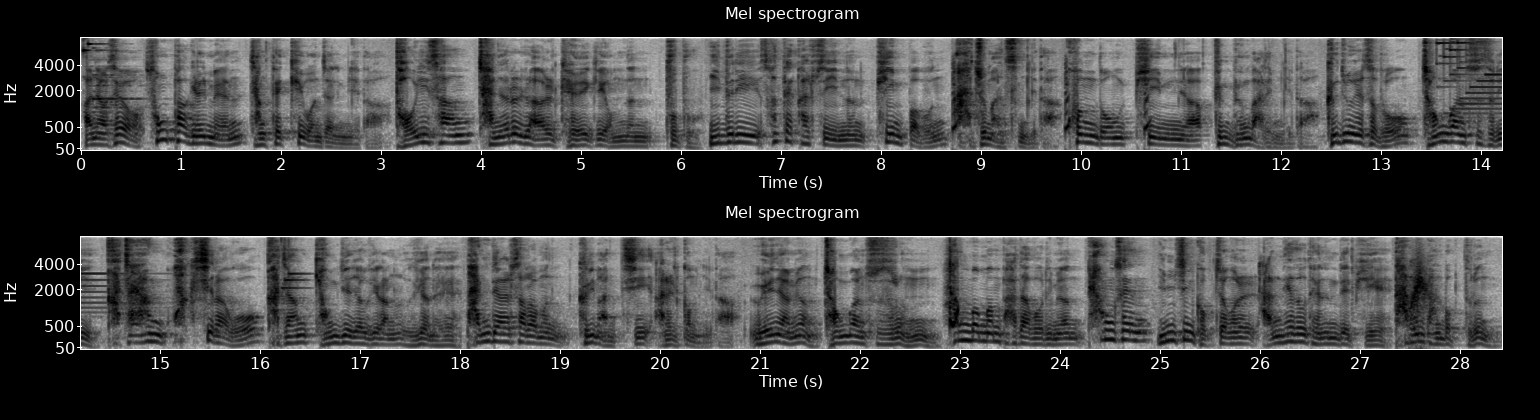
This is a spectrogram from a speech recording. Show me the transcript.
안녕하세요. 송파길맨 장태키 원장입니다. 더 이상 자녀를 낳을 계획이 없는 부부. 이들이 선택할 수 있는 피임법은 아주 많습니다. 콘돔, 피임약 등등 말입니다. 그 중에서도 정관 수술이 가장 확실하고 가장 경제적이라는 의견에 반대할 사람은 그리 많지 않을 겁니다. 왜냐하면 정관 수술은 한 번만 받아버리면 평생 임신 걱정을 안 해도 되는데 비해 다른 방법들은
